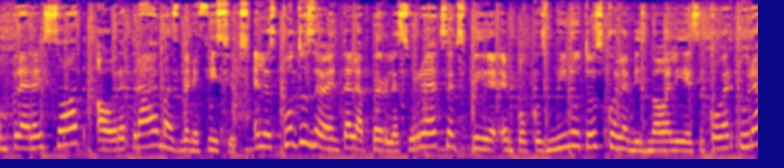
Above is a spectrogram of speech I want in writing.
Comprar el SOAT ahora trae más beneficios. En los puntos de venta La Perla su red se expide en pocos minutos con la misma validez y cobertura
